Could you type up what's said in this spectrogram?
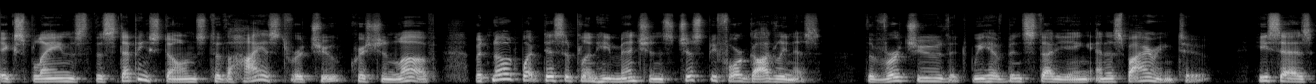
explains the stepping stones to the highest virtue, Christian love, but note what discipline he mentions just before godliness, the virtue that we have been studying and aspiring to. He says,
